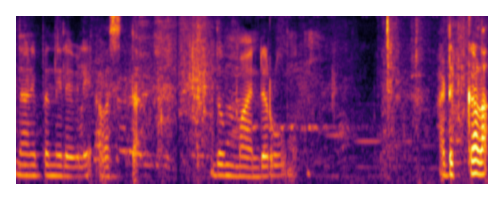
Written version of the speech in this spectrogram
ഇതാണിപ്പോൾ നിലവിലെ അവസ്ഥ. ഇതുമ്മാന്റെ റൂം അടുക്കള.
